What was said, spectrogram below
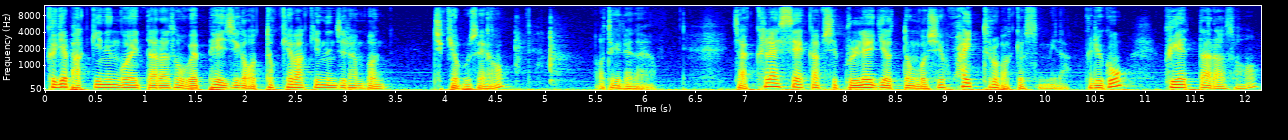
그게 바뀌는 거에 따라서 웹페이지가 어떻게 바뀌는지를 한번 지켜보세요. 어떻게 되나요? 자, 클래스의 값이 블랙이었던 것이 화이트로 바뀌었습니다. 그리고 그에 따라서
